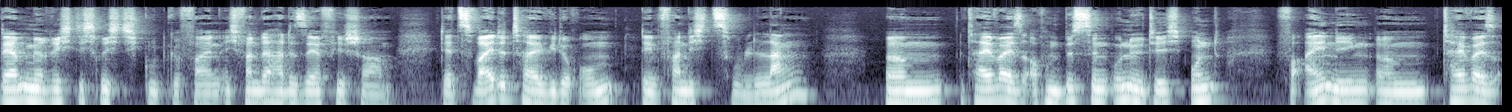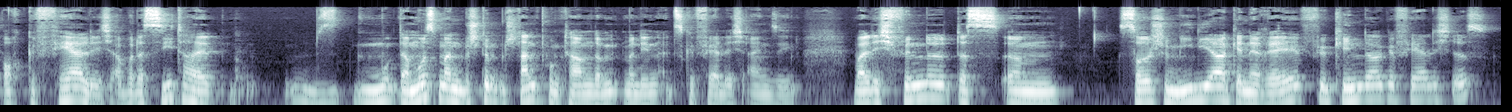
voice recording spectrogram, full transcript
der hat mir richtig, richtig gut gefallen. Ich fand, der hatte sehr viel Charme. Der zweite Teil wiederum, den fand ich zu lang, ähm, teilweise auch ein bisschen unnötig und vor allen Dingen ähm, teilweise auch gefährlich. Aber das sieht halt, da muss man einen bestimmten Standpunkt haben, damit man den als gefährlich einsieht. Weil ich finde, dass ähm, Social Media generell für Kinder gefährlich ist.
